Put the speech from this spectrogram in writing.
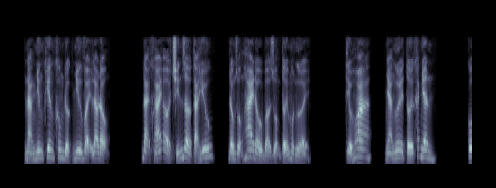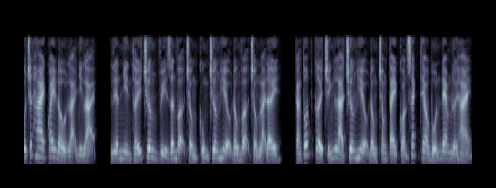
nàng nhưng khiêng không được như vậy lao động. Đại khái ở 9 giờ tả hữu, đồng ruộng hai đầu bờ ruộng tới một người. Tiểu hoa, nhà ngươi tới khách nhân. Cô chất hai quay đầu lại nhìn lại, liền nhìn thấy Trương Vì dân vợ chồng cùng Trương Hiểu Đông vợ chồng lại đây, càng tốt cười chính là Trương Hiểu Đông trong tay còn sách theo bốn đem lưới hái.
